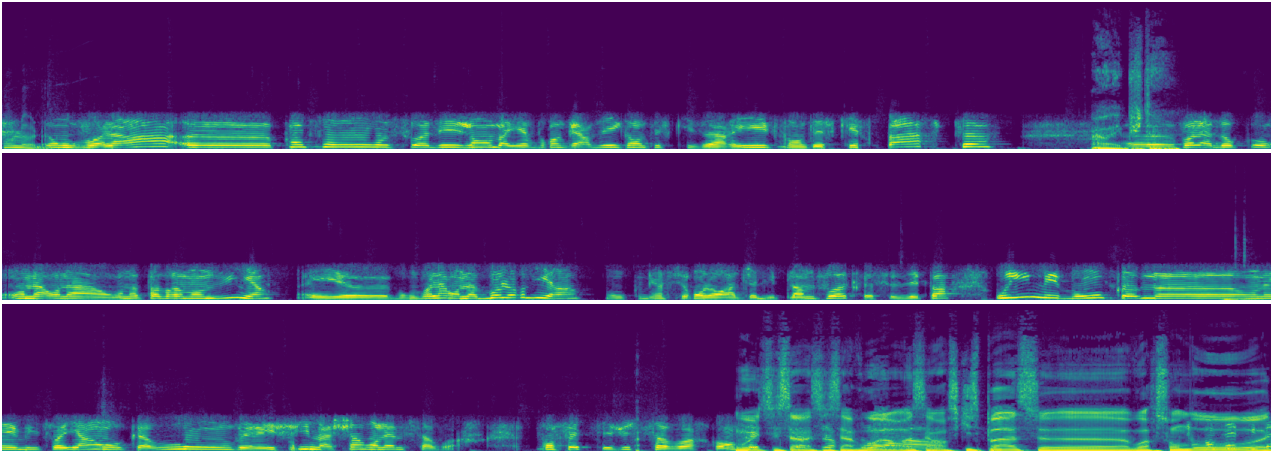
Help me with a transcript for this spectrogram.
Oh là là. Donc voilà, euh, quand on reçoit des gens, bah, il y a vous regarder quand est-ce qu'ils arrivent, quand est-ce qu'ils repartent. Ah ouais, putain. Euh, voilà, donc on a, on a, on n'a pas vraiment de vie, hein. Et euh, bon, voilà, on a beau leur dire, hein. Donc bien sûr, on leur a déjà dit plein de fois que ça se faisait pas. Oui, mais bon, comme euh, on est mitoyen, au cas où on vérifie, machin, on aime savoir. En fait, c'est juste savoir. Quoi. En oui, fait, c'est ça, c'est savoir, savoir ce qui se passe, euh, avoir son en fait, mot passent leur-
